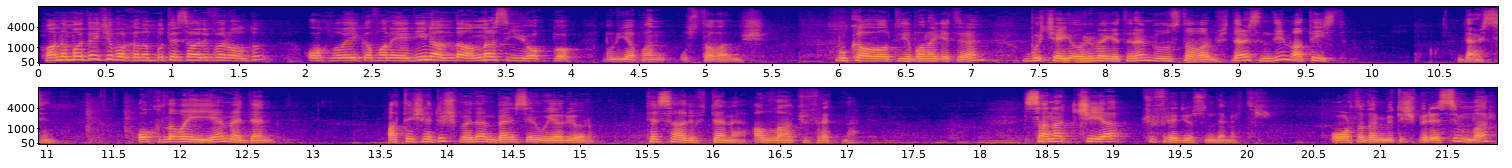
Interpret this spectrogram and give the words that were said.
Hanıma de ki bakalım bu tesadüfen oldu. Oklavayı kafana yediğin anda anlarsın ki yok bu. Bunu yapan usta varmış. Bu kahvaltıyı bana getiren, bu çayı önüme getiren bir usta varmış. Dersin değil mi ateist? Dersin. Oklavayı yemeden, ateşe düşmeden ben seni uyarıyorum. Tesadüf deme, Allah'a küfretme. Sanatçıya küfrediyorsun demektir. Ortada müthiş bir resim var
